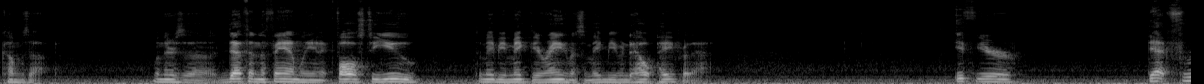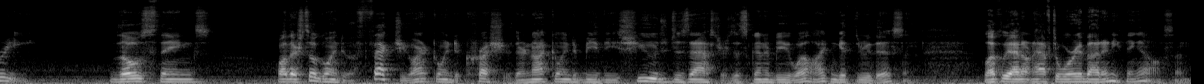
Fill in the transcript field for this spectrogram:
comes up, when there's a death in the family and it falls to you to maybe make the arrangements and maybe even to help pay for that. If you're debt free, those things, while they're still going to affect you, aren't going to crush you. They're not going to be these huge disasters. It's going to be, well, I can get through this, and luckily I don't have to worry about anything else. And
